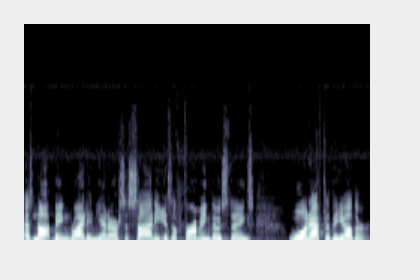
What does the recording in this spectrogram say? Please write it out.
as not being right, and yet our society is affirming those things one after the other.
